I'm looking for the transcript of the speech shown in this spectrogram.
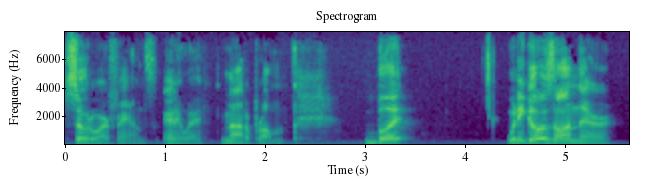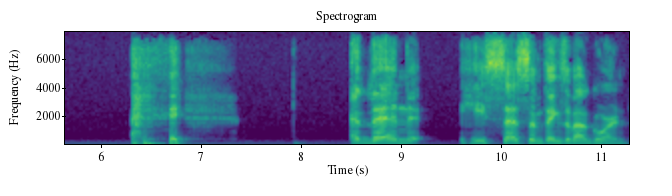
So do our fans. Anyway, not a problem. But when he goes on there, and then he says some things about Gordon,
